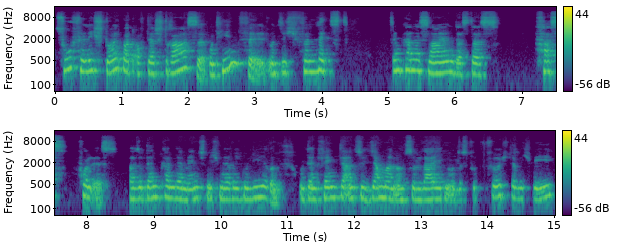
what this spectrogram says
zufällig stolpert auf der Straße und hinfällt und sich verletzt, dann kann es sein, dass das Fass voll ist. Also dann kann der Mensch nicht mehr regulieren. Und dann fängt er an zu jammern und zu leiden und es tut fürchterlich weh.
